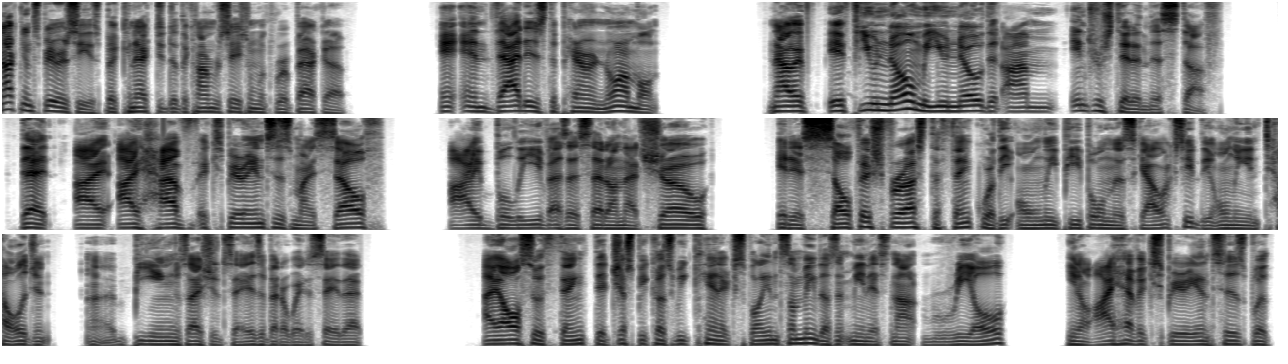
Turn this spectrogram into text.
not conspiracies, but connected to the conversation with Rebecca, and, and that is the paranormal. Now, if if you know me, you know that I'm interested in this stuff that I I have experiences myself. I believe, as I said on that show, it is selfish for us to think we're the only people in this galaxy, the only intelligent uh, beings, I should say, is a better way to say that. I also think that just because we can't explain something doesn't mean it's not real. You know, I have experiences with,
